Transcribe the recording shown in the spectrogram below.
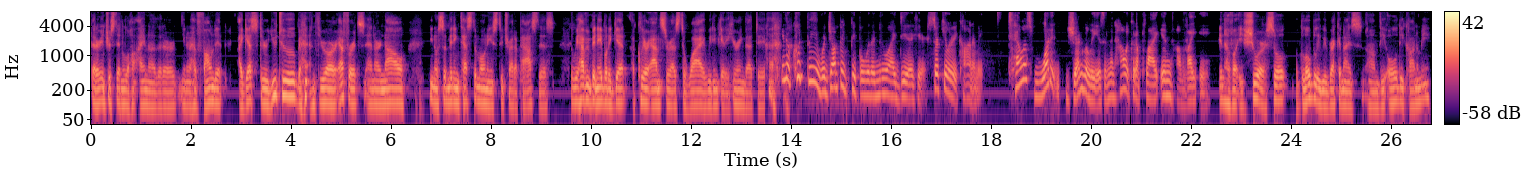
that are interested in Aloha Aina, that are, you know, have found it I guess through YouTube and through our efforts and are now, you know, submitting testimonies to try to pass this. We haven't been able to get a clear answer as to why we didn't get a hearing that day. you know, could be we're jumping people with a new idea here circular economy. Tell us what it generally is and then how it could apply in Hawaii. In Hawaii, sure. So, globally, we recognize um, the old economy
